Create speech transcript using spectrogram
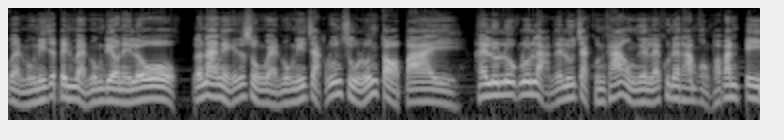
แหวนวงนี้จะเป็นแหวนวงเดียวในโลก แล้วนางเนี่ยก็จะส่งแหวนวงนี้จากรุ่นสู่รุ่นต่อไป ให้ลูกๆรุ่นหลานได้รู้จักคุณค่าของเงินและคุณธรรมของพระพันปี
